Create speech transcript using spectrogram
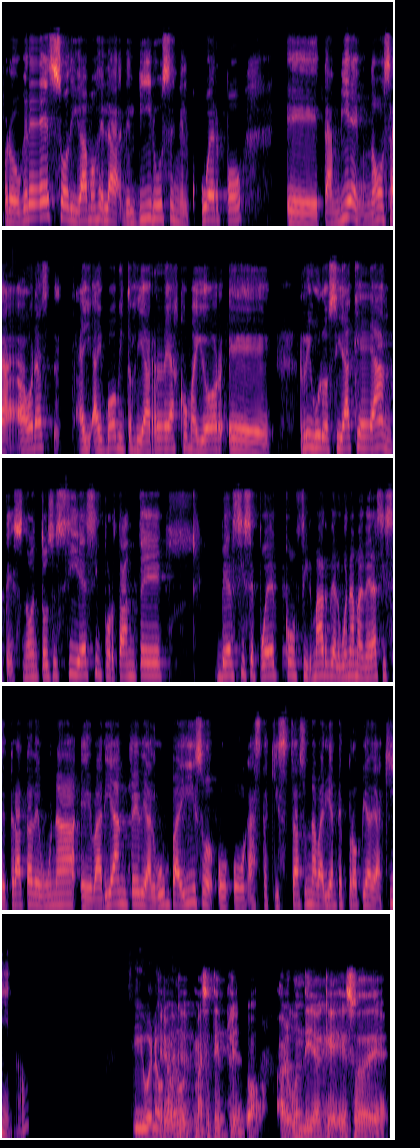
progreso, digamos, de la, del virus en el cuerpo eh, también, ¿no? O sea, ahora hay, hay vómitos, diarreas con mayor eh, rigurosidad que antes, ¿no? Entonces sí es importante ver si se puede confirmar de alguna manera si se trata de una eh, variante de algún país o, o, o, hasta quizás una variante propia de aquí, ¿no? Sí, bueno. Creo algo... que Macete explicó algún día que eso de,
